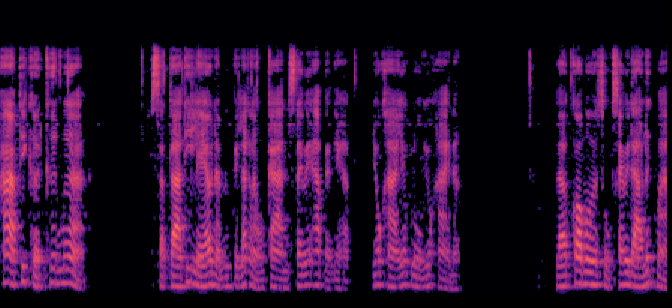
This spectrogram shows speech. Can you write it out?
ภาพที่เกิดขึ้นเมื่อสัปดาห์ที่แล้วเนี่ยมันเป็นลักษณะของการไซด์เวอัพแบบนี้ครับ ยกไฮยยกโลยกไฮนะแล้วก็เมื่อวันศุกร์ไซด์เวดาวลึกมา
